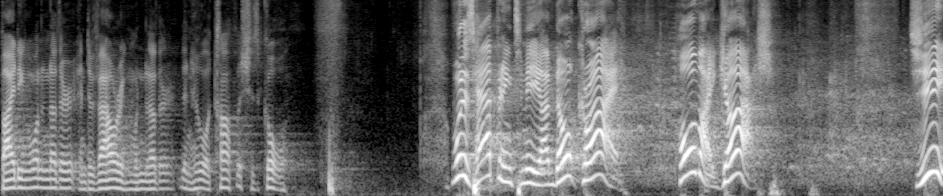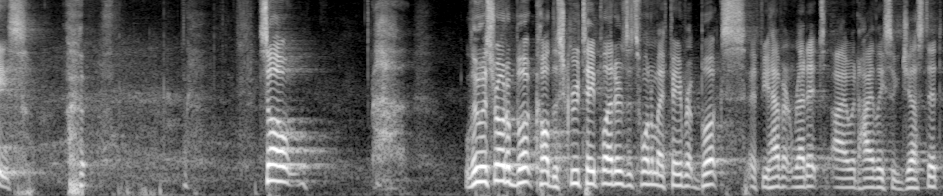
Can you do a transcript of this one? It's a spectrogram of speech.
biting one another, and devouring one another, then he'll accomplish his goal. What is happening to me? I don't cry. Oh my gosh. Jeez. so, Lewis wrote a book called The Screwtape Letters. It's one of my favorite books. If you haven't read it, I would highly suggest it.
